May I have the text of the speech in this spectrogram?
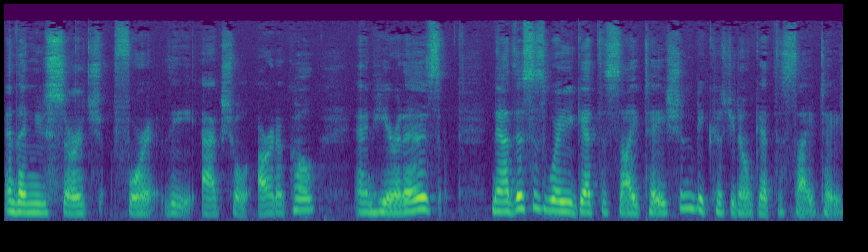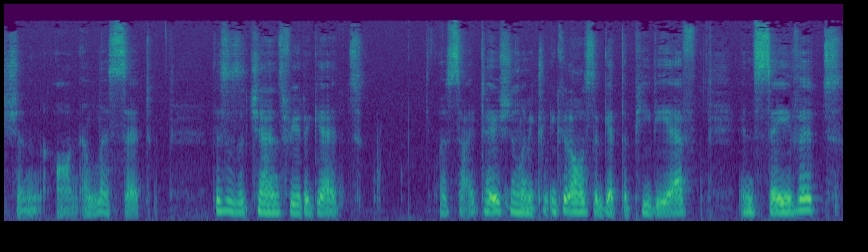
and then you search for the actual article, and here it is. Now, this is where you get the citation because you don't get the citation on Elicit. This is a chance for you to get a citation. Let me. You could also get the PDF and save it.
